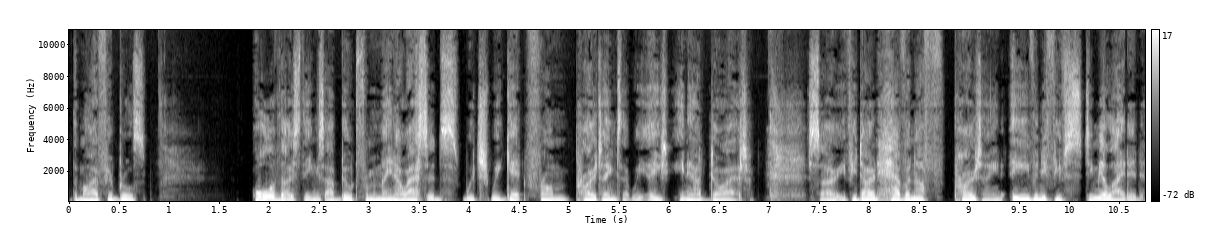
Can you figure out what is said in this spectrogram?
the myofibrils. All of those things are built from amino acids, which we get from proteins that we eat in our diet. So if you don't have enough protein, even if you've stimulated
